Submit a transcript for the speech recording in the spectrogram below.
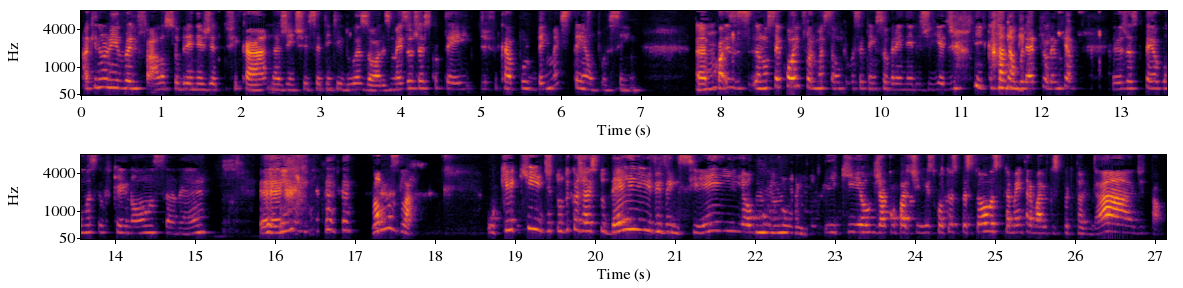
Aqui no livro ele fala sobre a energia de ficar na gente 72 horas, mas eu já escutei de ficar por bem mais tempo, assim. Ah, uhum. Quais, eu não sei qual a informação que você tem sobre a energia de ficar na mulher, porque eu lembro que eu já escutei algumas que eu fiquei, nossa, né? É. Vamos lá o que que de tudo que eu já estudei, vivenciei, eu uhum. e que eu já compartilhei isso com outras pessoas que também trabalham com espiritualidade e tal.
